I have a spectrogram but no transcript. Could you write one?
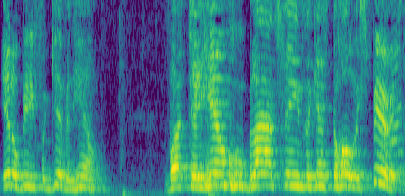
it'll be forgiven him. But to him who blasphemes against the Holy Spirit,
